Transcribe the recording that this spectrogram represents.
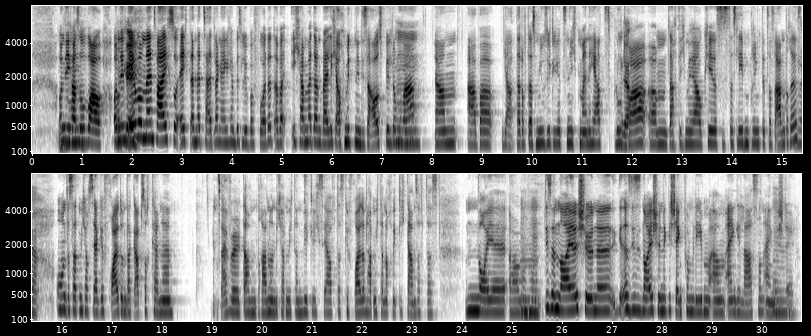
Und ich war so, wow. Und in Mhm. Okay. dem Moment war ich so echt eine Zeit lang eigentlich ein bisschen überfordert, aber ich habe mir dann, weil ich auch mitten in dieser Ausbildung Mhm. war, ähm, aber ja, dadurch, dass Musical jetzt nicht mein Herzblut Ja. war, ähm, dachte ich mir, ja, okay, das, ist, das Leben bringt jetzt was anderes. Ja. Und das hat mich auch sehr gefreut und da gab es auch keine Zweifel dann dran und ich habe mich dann wirklich sehr auf das gefreut und habe mich dann auch wirklich ganz auf das neue, ähm, Mhm. diese neue schöne, also dieses neue schöne Geschenk vom Leben ähm, eingelassen und eingestellt.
